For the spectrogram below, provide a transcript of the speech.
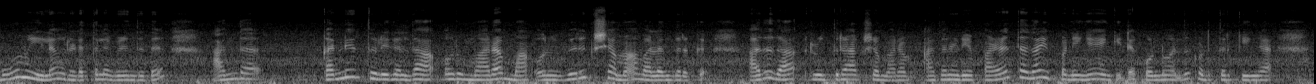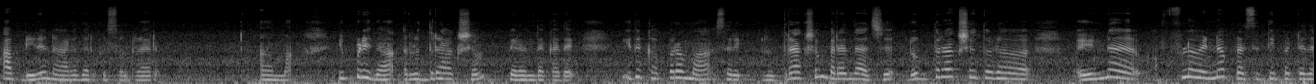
பூமியில் ஒரு இடத்துல விழுந்தது. அந்த கண்ணீர் துளிகள் தான் ஒரு மரமாக ஒரு விருட்சமாக வளர்ந்துருக்கு. அதுதான் ருத்ராட்ச மரம். அதனுடைய பழத்தை தான் இப்போ நீங்கள் என்கிட்ட கொண்டு வந்து கொடுத்துருக்கீங்க அப்படின்னு நாரதருக்கு சொல்கிறாரு ஆமாம் இப்படி தான் ருத்ராட்சம் பிறந்த கதை. இதுக்கப்புறமா சரி ருத்ராட்சம் பிறந்தாச்சு. ருத்ராட்சத்தோட என்ன அவ்வளோ என்ன பிரசித்தி பெற்றது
